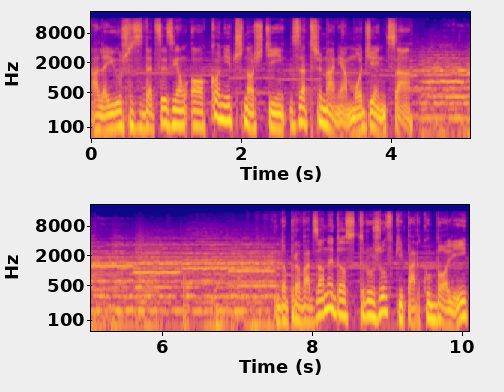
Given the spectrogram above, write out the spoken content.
ale już z decyzją o konieczności zatrzymania młodzieńca. Doprowadzony do stróżówki parku Boli,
